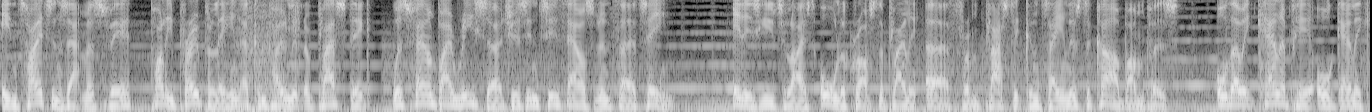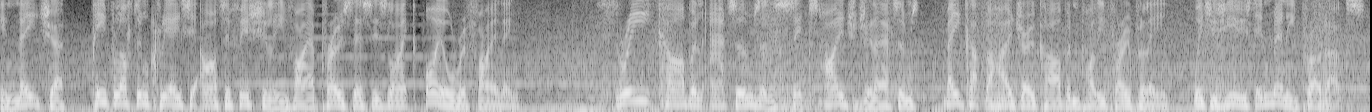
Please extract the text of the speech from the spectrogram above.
In Titan's atmosphere, polypropylene, a component of plastic, was found by researchers in 2013. It is utilized all across the planet Earth from plastic containers to car bumpers. Although it can appear organic in nature, people often create it artificially via processes like oil refining. Three carbon atoms and six hydrogen atoms make up the hydrocarbon polypropylene, which is used in many products.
